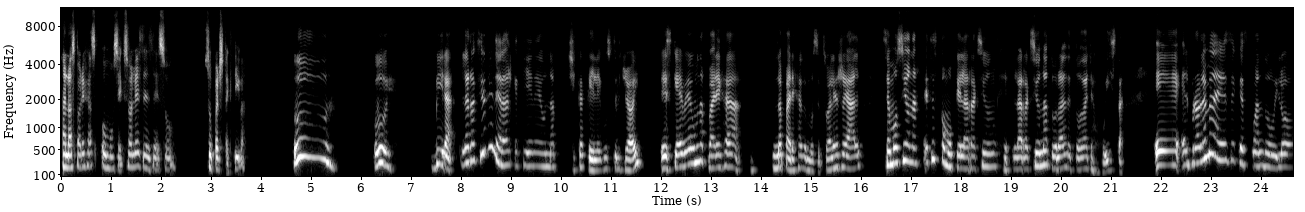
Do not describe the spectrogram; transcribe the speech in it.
a las parejas homosexuales desde su, su perspectiva? Uh, uy, mira, la reacción general que tiene una chica que le gusta el joy es que ve una pareja, una pareja de homosexuales real, se emociona. Esa es como que la reacción, la reacción natural de toda yahoísta. Eh, el problema es que es cuando, y, lo,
